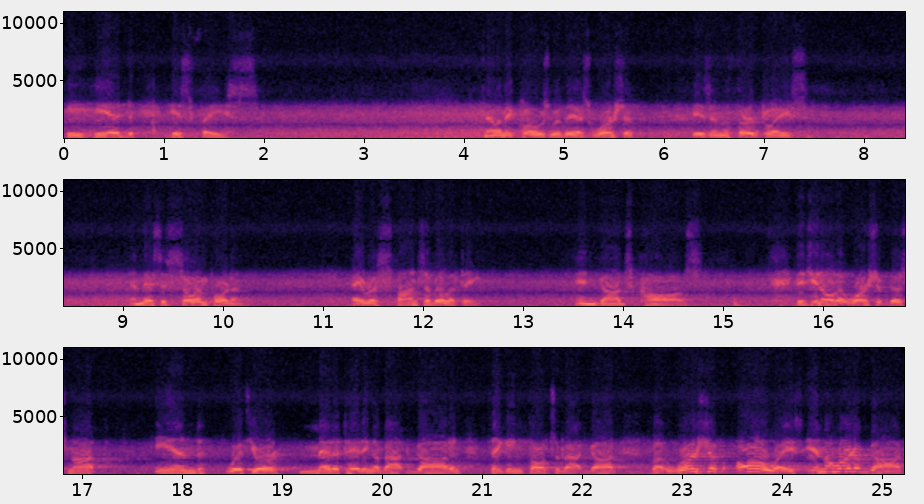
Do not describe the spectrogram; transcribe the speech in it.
He hid his face. Now let me close with this. Worship is in the third place. And this is so important. A responsibility in God's cause. Did you know that worship does not end with your meditating about God and thinking thoughts about God, but worship always, in the Word of God,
